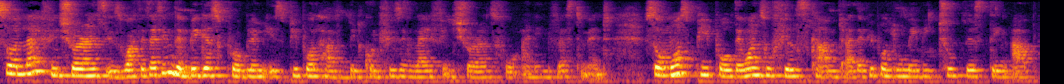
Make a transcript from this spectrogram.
So life insurance is worth it. I think the biggest problem is people have been confusing life insurance for an investment. So most people, the ones who feel scammed, are the people who maybe took this thing up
